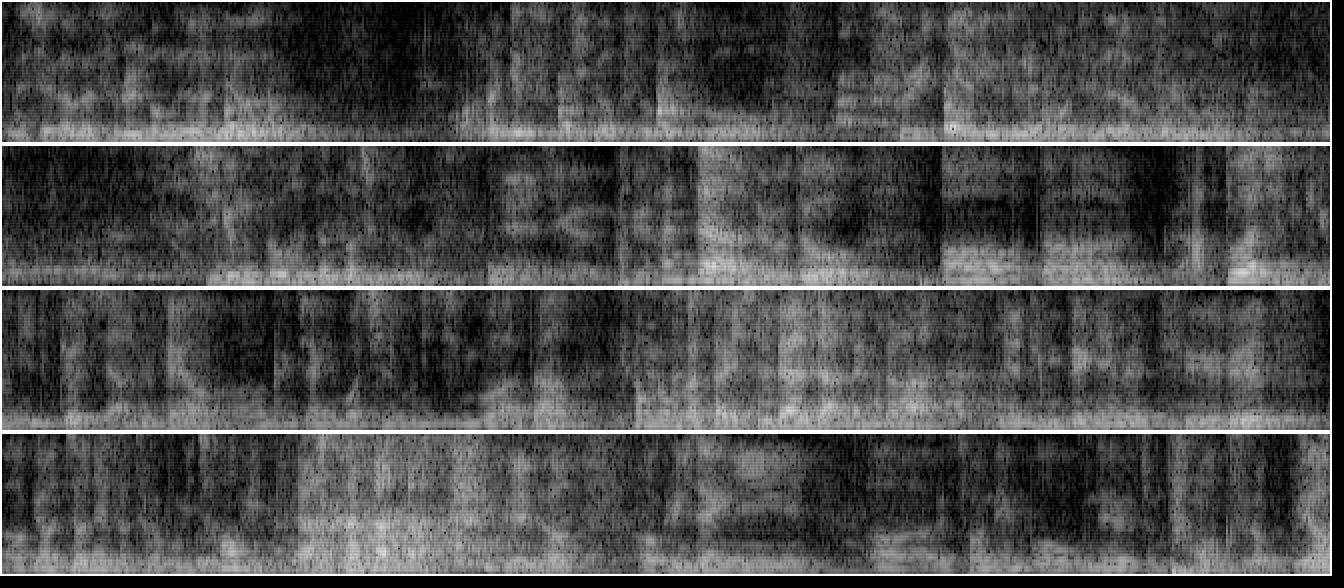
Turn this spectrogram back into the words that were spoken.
근데 제가 왜 술을 먹냐면 워낙에 숫기가 없어가지고 술기로 인생을 버티느라고 술을 먹습니다. 지금도 한 잔 마시고 들어갔어요. 네, 지금 그 한 잔으로도 어, 떤 그 압도하시는 기운이 느껴지지 않으세요? 어, 굉장히 뭐 질문이 진부하다, 평론가 따위 신뢰하지 않는다 예, 등등의 멘트를 어, 면전에서 들어보기 처음입니다. 그래서 어, 굉장히 어, 저는 뭐 오늘 좀 당혹스럽고요.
